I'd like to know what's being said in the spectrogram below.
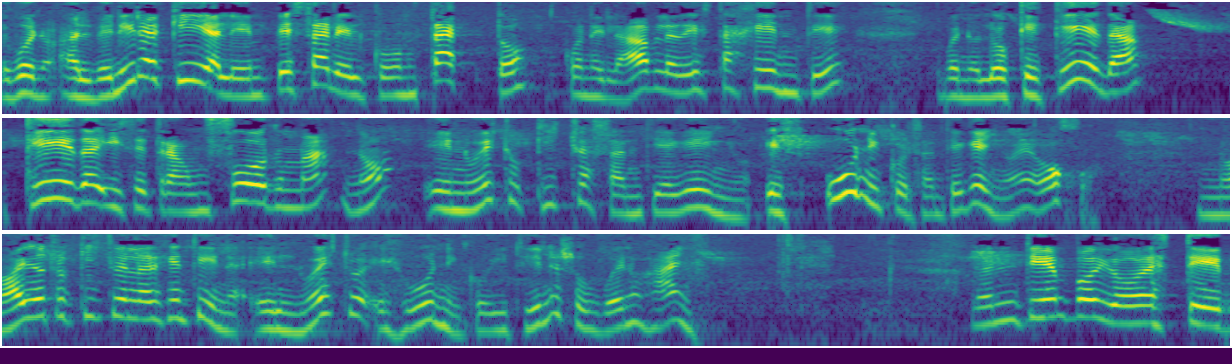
Y bueno, al venir aquí, al empezar el contacto con el habla de esta gente, bueno, lo que queda, queda y se transforma, ¿no? En nuestro quichua santiagueño. Es único el santiagueño, ¿eh? Ojo. No hay otro quichua en la Argentina. El nuestro es único y tiene sus buenos años. En un tiempo yo, este,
